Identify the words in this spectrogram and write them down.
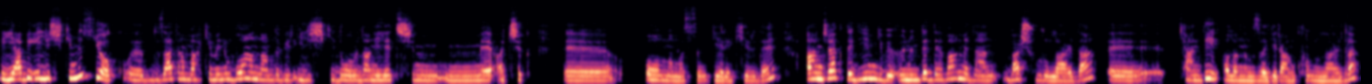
Ya bir ilişkimiz yok. Zaten mahkemenin bu anlamda bir ilişki doğrudan iletişime açık e, olmaması gerekir de. Ancak dediğim gibi önünde devam eden başvurularda e, kendi alanımıza giren konularda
